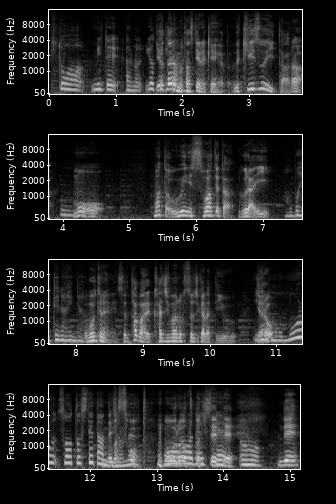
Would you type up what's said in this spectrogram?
人は見てあの寄っいやてきたの誰も助けなきゃいけなかった。で気づいたら、もうまた上に座ってたぐらいあ覚えてないんだ。覚えてないねそれ多分あれ火事場のクソ力っていうやろ？もうもろそうとしてたんでしょうね、まあ相当朦朧としてて朦朧でで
